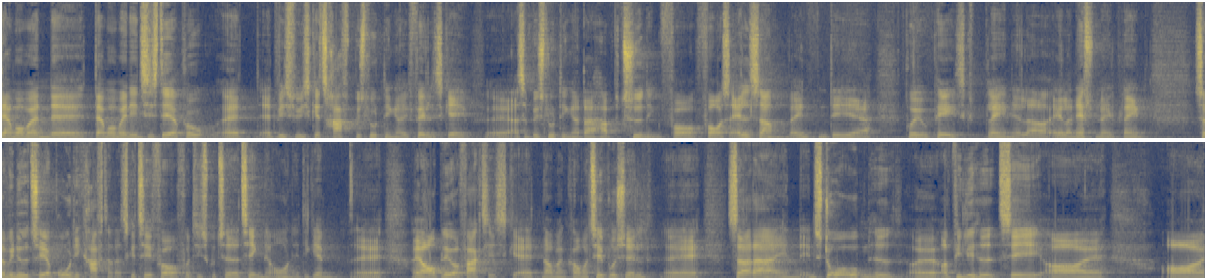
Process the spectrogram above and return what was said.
der må, man, øh, der må man insistere på, at, at hvis vi skal træffe beslutninger i fællesskab, øh, altså beslutninger, der har betydning for, for os alle sammen, hvad enten det er på europæisk plan eller, eller national plan, så er vi nødt til at bruge de kræfter, der skal til for at få diskuteret tingene ordentligt igennem. Øh, og jeg oplever faktisk, at når man kommer til Bruxelles, øh, så er der en, en stor åbenhed øh, og villighed til at og,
